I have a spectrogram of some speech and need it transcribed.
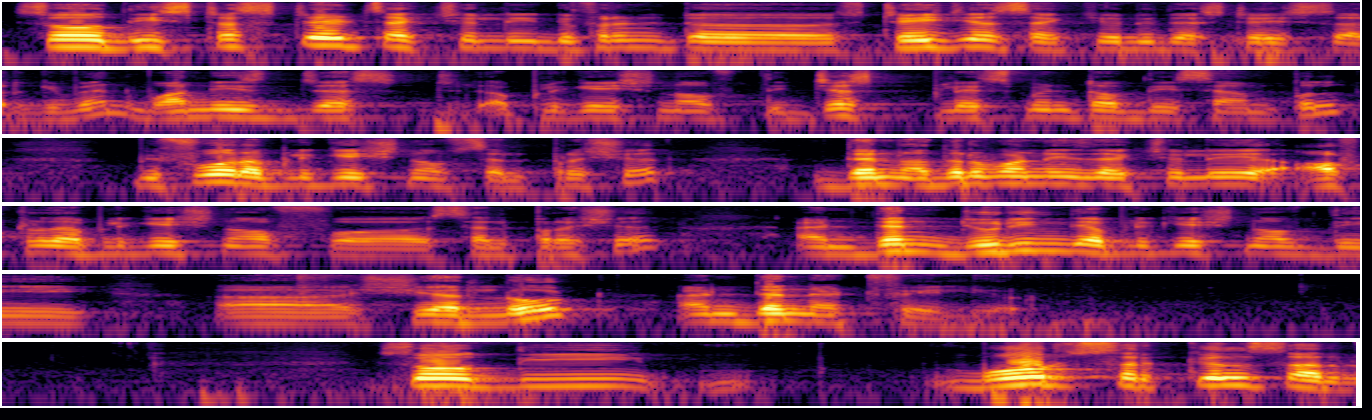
So these stress states actually different uh, stages actually the stages are given one is just application of the just placement of the sample before application of cell pressure then other one is actually after the application of uh, cell pressure and then during the application of the uh, shear load and then at failure. So the Mohr circles are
